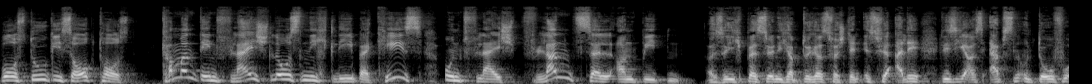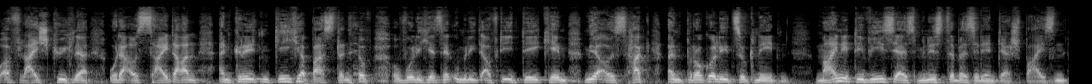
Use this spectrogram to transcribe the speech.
was du gesagt hast. Kann man den Fleischlosen nicht lieber Käse und Fleischpflanzerl anbieten? Also ich persönlich habe durchaus Verständnis für alle, die sich aus Erbsen und Tofu auf Fleischküchler oder aus Seitan einen grillten Giecher basteln, obwohl ich jetzt nicht unbedingt auf die Idee käme, mir aus Hack ein Brokkoli zu kneten. Meine Devise als Ministerpräsident der Speisen,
